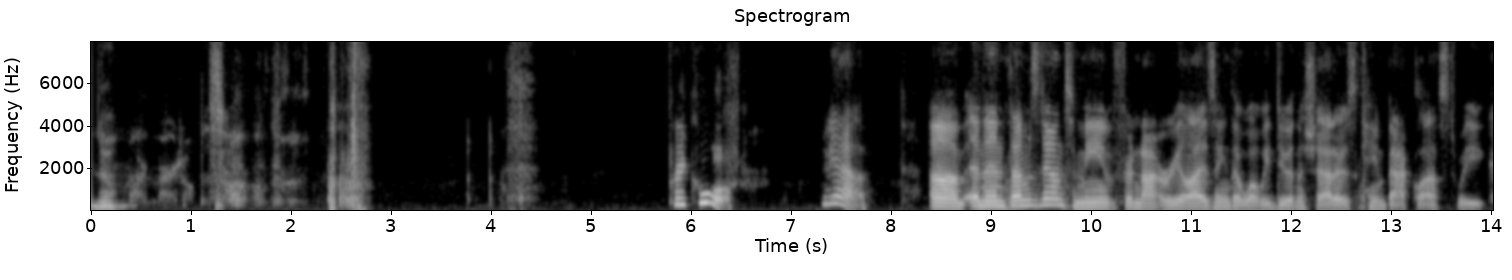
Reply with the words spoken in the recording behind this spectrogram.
No more Murdle to solve. Pretty cool. Yeah. Um, and then thumbs down to me for not realizing that what we do in the shadows came back last week.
